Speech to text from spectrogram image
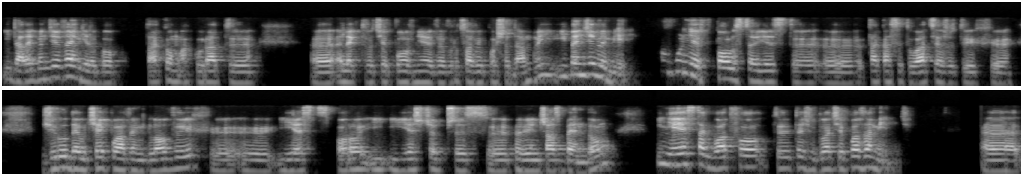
i dalej będzie węgiel, bo taką akurat y, e, elektrociepłownię we Wrocławiu posiadamy i, będziemy mieli. Ogólnie w Polsce jest e, e, taka sytuacja, że tych źródeł ciepła węglowych jest sporo i, jeszcze przez pewien czas będą i nie jest tak łatwo te, źródła ciepła zamienić. E,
